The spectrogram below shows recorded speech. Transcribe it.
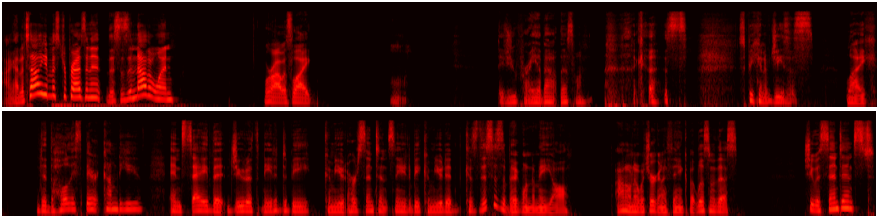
I got to tell you, Mr. President, this is another one where I was like, hmm, did you pray about this one? because speaking of Jesus, like, did the Holy Spirit come to you and say that Judith needed to be commute her sentence needed to be commuted because this is a big one to me, y'all. I don't know what you're going to think, but listen to this. She was sentenced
